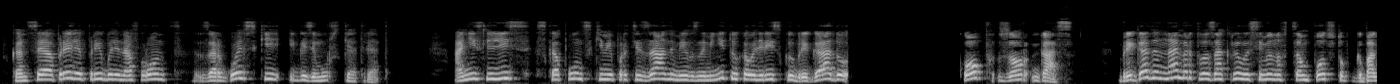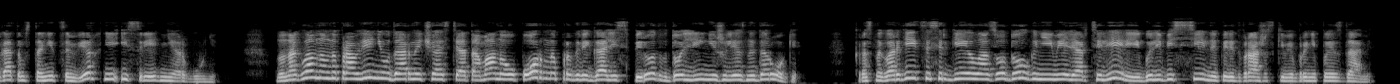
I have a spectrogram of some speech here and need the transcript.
В конце апреля прибыли на фронт Заргольский и Газимурский отряд. Они слились с капунскими партизанами в знаменитую кавалерийскую бригаду Коп-Зор-Газ. Бригада намертво закрыла семеновцам подступ к богатым станицам Верхней и Средней Аргуни. Но на главном направлении ударной части атамана упорно продвигались вперед вдоль линии железной дороги. Красногвардейцы Сергея Лазо долго не имели артиллерии и были бессильны перед вражескими бронепоездами.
